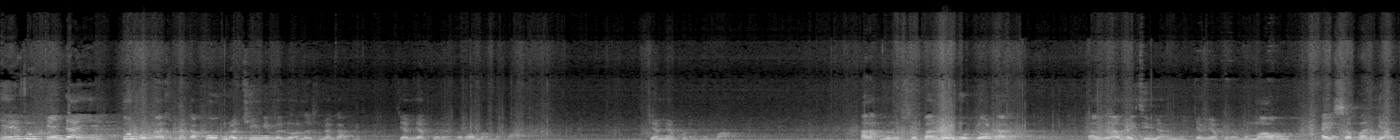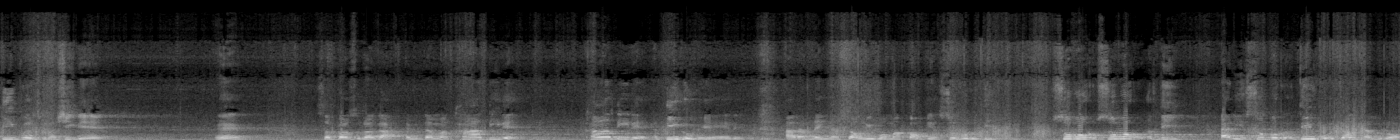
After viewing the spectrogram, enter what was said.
ကျေးဇူးတင်တတ်ရင်သူ့ကိုငါရှိမြတ်ကပို့ပြီးတော့ချီးမြှင့်မယ်လို့အလောရှိမြတ်ကပြောကျမ်းမြတ်ကိုယ်တိုင်ဘယ်တော့မှမပါကျမ်းမြတ်ကိုယ်တိုင်မပါဟာလားမင်းတို့စပန်လုံးလို့ပြောထားတယ် ဒါကမိတ်ဆွေများကျမ်းမြတ်ကိုယ်တိုင်မမဘူးအဲ့စပန်ရဲ့အတီးပွင့်ဆိုတာရှိတယ်ဟမ်စပန်ဆိုတာကအင်တမခါသီးတဲ့ခါသီးတဲ့အတီးလိုပဲတဲ့အာရဗ်နိုင်ငံတောင်ဒီပေါ်မှာပေါက်တဲ့ဆူဘူရူတီဆူဘူရူဆူဘူရူအတီးအဲ့ဒီဆူဘူရူအတီးကိုအကြောင်းခံပြီးတော့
